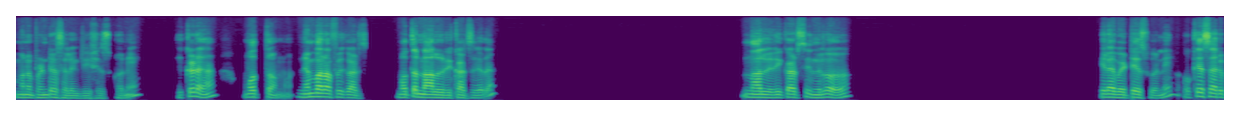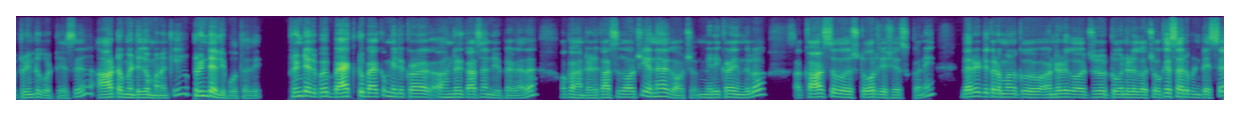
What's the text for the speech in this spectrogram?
మన ప్రింటర్ సెలెక్ట్ చేసేసుకొని ఇక్కడ మొత్తం నెంబర్ ఆఫ్ రికార్డ్స్ మొత్తం నాలుగు రికార్డ్స్ కదా! నాలుగు రికార్డ్స్ ఇందులో ఇలా పెట్టేసుకొని ఒకేసారి ప్రింట్ కొట్టేస్తే ఆటోమేటిక్‌గా మనకి ప్రింట్ వెళ్ళిపోతుంది ప్రింట్ వెళ్ళిపోయి బ్యాక్ టు బ్యాక్ మీరు ఇక్కడ 100 కార్డ్స్ అని చెప్పారు కదా! ఒక 100 కార్డ్స్ కావచ్చు, ఎన్నైనా కావచ్చు. మీరు ఇక్కడ ఇందులో కార్డ్స్ స్టోర్ చేసేసుకొని డైరెక్ట్ ఇక్కడ మనకు 100 కావచ్చు, 200 కావచ్చు ఒకేసారి ప్రింట్ వేస్తే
